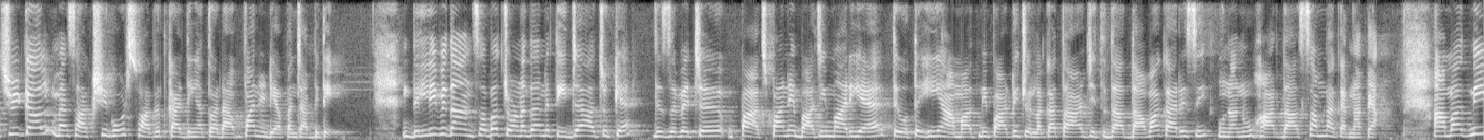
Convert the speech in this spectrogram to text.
ਸ਼੍ਰੀ ਅਕਾਲ ਮੈਂ ਸਾਕਸ਼ੀ ਗੋਰ ਸਵਾਗਤ ਕਰਦੀ ਹਾਂ ਤੁਹਾਡਾ ਵਨ ਇੰਡੀਆ ਪੰਜਾਬੀ ਤੇ। ਦਿੱਲੀ ਵਿਧਾਨ ਸਭਾ ਚੋਣਾਂ ਦਾ ਨਤੀਜਾ ਆ ਚੁੱਕਿਆ ਹੈ ਜਿਸ ਦੇ ਵਿੱਚ ਭਾਜਪਾ ਨੇ ਬਾਜੀ ਮਾਰੀ ਹੈ ਤੇ ਉੱਥੇ ਹੀ ਆਮ ਆਦਮੀ ਪਾਰਟੀ ਜੋ ਲਗਾਤਾਰ ਜਿੱਤ ਦਾ ਦਾਅਵਾ ਕਰ ਰਹੀ ਸੀ। ਉਹਨਾਂ ਨੂੰ ਹਾਰ ਦਾ ਸਾਹਮਣਾ ਕਰਨਾ ਪਿਆ। ਆਮ ਆਦਮੀ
